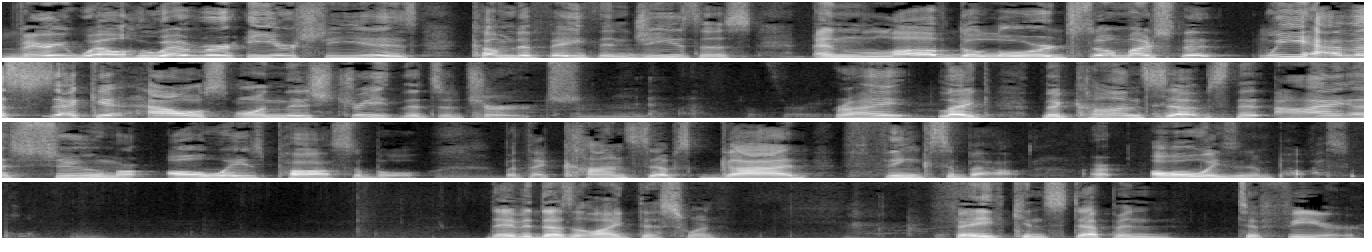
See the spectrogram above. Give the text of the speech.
very well, whoever he or she is, come to faith in Jesus and love the Lord so much that we have a second house on this street that's a church. Right. right? Like the concepts that I assume are always possible, but the concepts God thinks about are always impossible. David doesn't like this one. Faith can step into fear,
